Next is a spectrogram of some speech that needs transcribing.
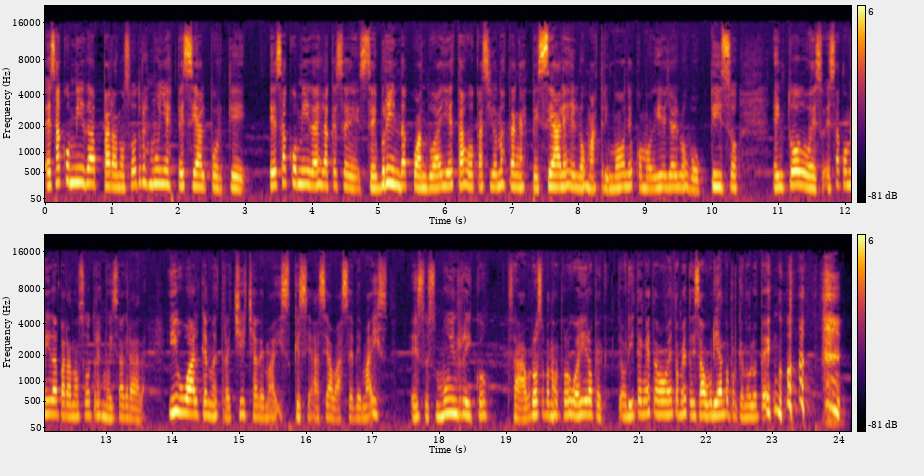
Esa comida para nosotros es muy especial porque esa comida es la que se, se, brinda cuando hay estas ocasiones tan especiales en los matrimonios, como dije yo, en los bautizos, en todo eso. Esa comida para nosotros es muy sagrada igual que nuestra chicha de maíz, que se hace a base de maíz. Eso es muy rico, sabroso para nosotros guajiros, que ahorita en este momento me estoy saboreando porque no lo tengo.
